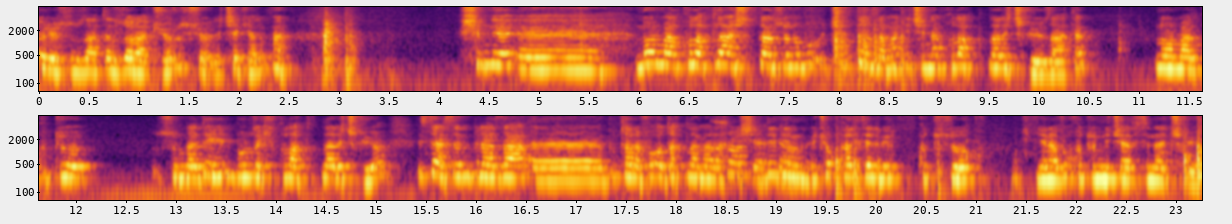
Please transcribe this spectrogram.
görüyorsunuz zaten zor açıyoruz. Şöyle çekelim. Heh. Şimdi e, normal kulaklığı açtıktan sonra bu çıktığı zaman içinden kulaklıkları çıkıyor zaten. Normal kutusunda değil buradaki kulaklıkları çıkıyor. İsterseniz biraz daha e, bu tarafa odaklanarak Şu işe dediğim devam gibi gibi çok kaliteli bir kutusu yine bu kutunun içerisinden çıkıyor.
